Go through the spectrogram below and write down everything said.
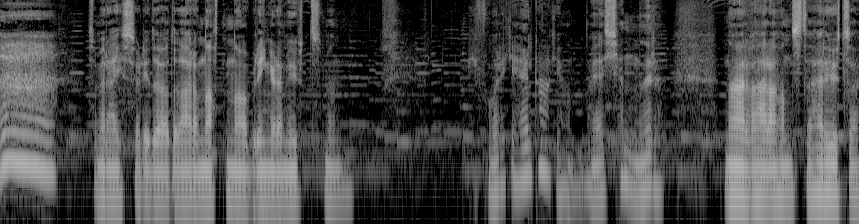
som reiser de døde der om natten og bringer dem ut, men får ikke helt tak i han, og jeg kjenner nærværet hans der ute.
